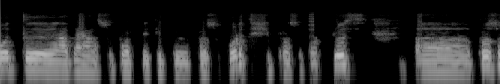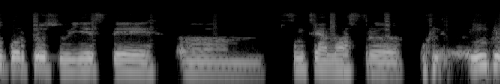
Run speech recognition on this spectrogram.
pot uh, avea suport de tip ProSupport și ProSupport Plus. Uh, ProSupport Plus este um, funcția noastră, inclu,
